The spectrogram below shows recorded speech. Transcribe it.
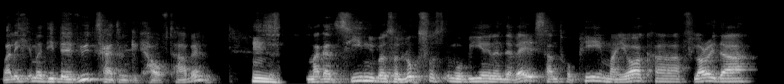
weil ich immer die Bellevue-Zeitung gekauft habe. Hm. Magazin über so Luxusimmobilien in der Welt, Saint-Tropez, Mallorca, Florida.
